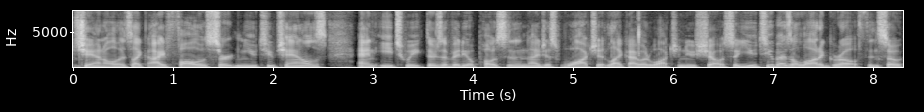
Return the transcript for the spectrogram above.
channel. It's like I follow certain YouTube channels, and each week there's a video posted, and I just watch it like I would watch a new show. So YouTube has a lot of growth, and so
